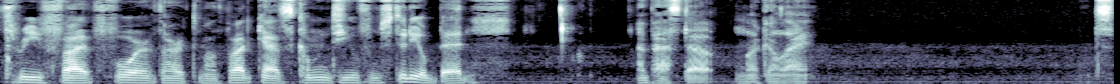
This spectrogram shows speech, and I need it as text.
354 of the Heart to Mouth podcast, coming to you from studio bed. I passed out, I'm not gonna lie. It's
